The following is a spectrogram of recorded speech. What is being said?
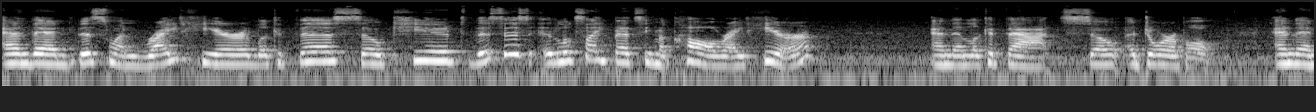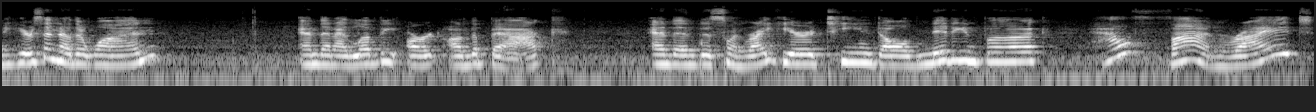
And then this one right here, look at this, so cute. This is, it looks like Betsy McCall right here. And then look at that, so adorable. And then here's another one. And then I love the art on the back. And then this one right here, Teen Doll Knitting Book. How fun, right?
